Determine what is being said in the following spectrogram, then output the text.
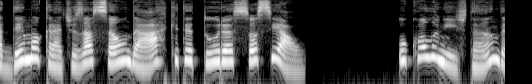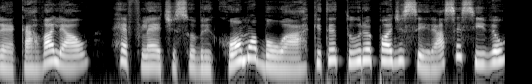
A democratização da arquitetura social. O colunista André Carvalhal reflete sobre como a boa arquitetura pode ser acessível,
